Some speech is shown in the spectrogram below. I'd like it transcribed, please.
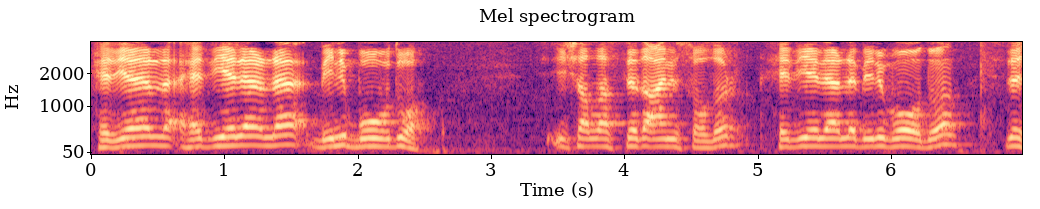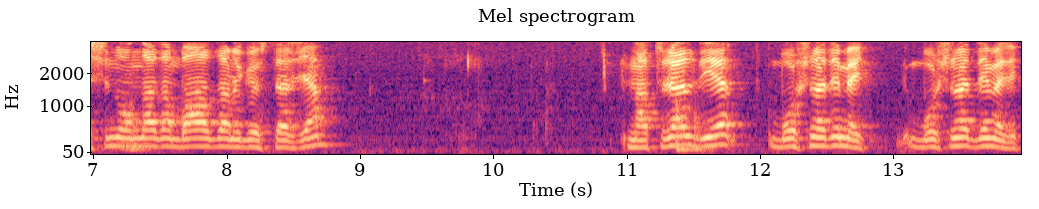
Hediyelerle, hediyelerle beni boğdu. İnşallah size de aynısı olur. Hediyelerle beni boğdu. Size şimdi onlardan bazılarını göstereceğim. Natural diye boşuna demek, boşuna demedik.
